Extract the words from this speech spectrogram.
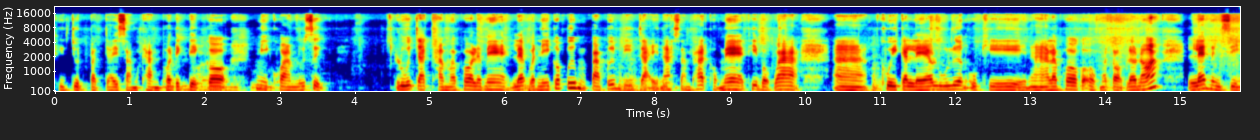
คือจุดปัจจัยสำคัญ เพราะเด็กๆก็มีความรู้สึกรู้จักคำว่าพ่อและแม่ และวันนี้ก็ปื้มป่าปื้มดีใจนะ สัมภาษณ์ของแม่ที่บอกว่า คุยกันแล้วรู้เรื่องโอเคนะคะแล้วพ่อก็ออกมาตอบแล้วเนาะและหนึ่งสิ่ง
